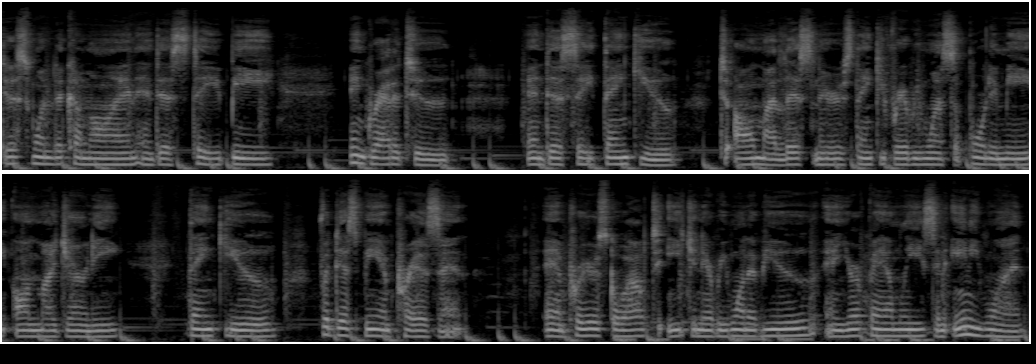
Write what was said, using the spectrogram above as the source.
Just wanted to come on and just stay be in gratitude and just say thank you to all my listeners. Thank you for everyone supporting me on my journey. Thank you for just being present. And prayers go out to each and every one of you and your families and anyone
